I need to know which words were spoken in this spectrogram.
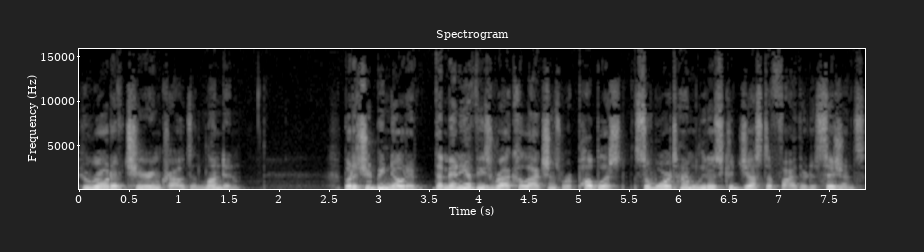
who wrote of cheering crowds in London. But it should be noted that many of these recollections were published so wartime leaders could justify their decisions,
